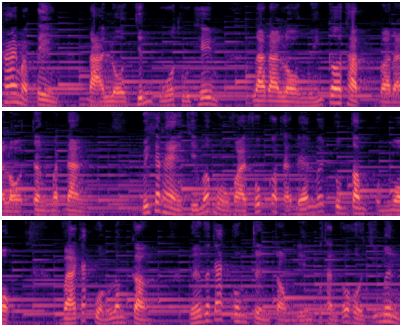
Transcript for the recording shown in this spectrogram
hai mặt tiền đại lộ chính của Thủ Thiêm là đại lộ Nguyễn Cơ Thạch và đại lộ Trần Bạch Đằng. Quý khách hàng chỉ mất một vài phút có thể đến với trung tâm quận 1 và các quận lân cận đến với các công trình trọng điểm của thành phố Hồ Chí Minh.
